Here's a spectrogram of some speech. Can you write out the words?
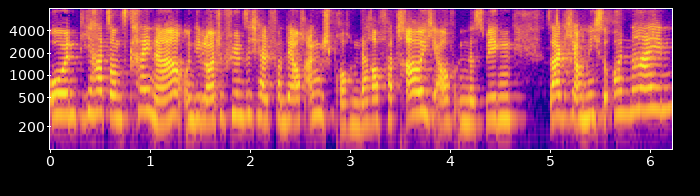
und die hat sonst keiner und die Leute fühlen sich halt von der auch angesprochen. Darauf vertraue ich auch und deswegen sage ich auch nicht so, oh nein,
